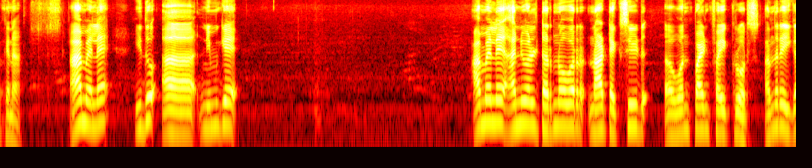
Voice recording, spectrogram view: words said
ಓಕೆನಾ? ಆಮೇಲೆ ಇದು ನಿಮಗೆ ಆಮೇಲೆ annual turn over not exceed one point five crores ಅಂದರೆ ಈಗ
